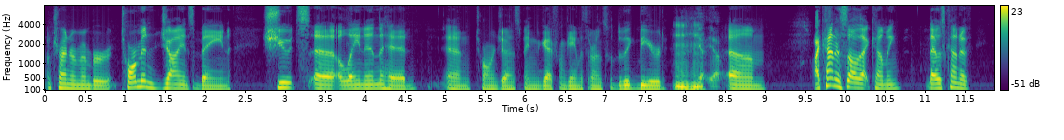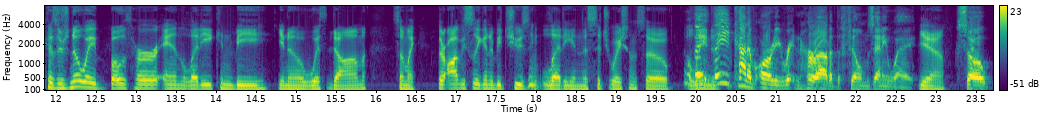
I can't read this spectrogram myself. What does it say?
I'm trying to remember. Tormund Giantsbane shoots uh, Elena in the head, and Tormund Giantsbane, the guy from Game of Thrones with the big beard. Yeah, yeah. Um, I kind of saw that coming. That was kind of because there's no way both her and Letty can be, you know, with Dom. So I'm like, they're obviously going to be choosing Letty in this situation. So they Elaine, is, they had kind of already written her out of the films anyway. yeah, So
